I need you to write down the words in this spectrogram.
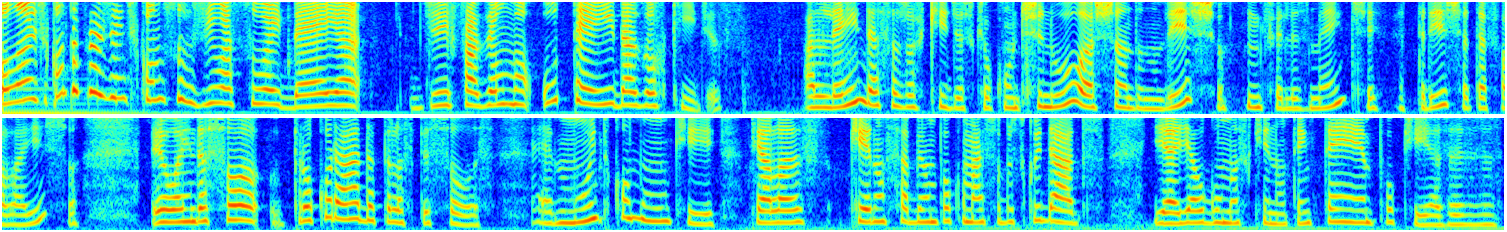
Solange, conta pra gente como surgiu a sua ideia de fazer uma UTI das orquídeas além dessas orquídeas que eu continuo achando no lixo, infelizmente, é triste até falar isso, eu ainda sou procurada pelas pessoas. É muito comum que, que elas queiram saber um pouco mais sobre os cuidados. E aí, algumas que não têm tempo, que às vezes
